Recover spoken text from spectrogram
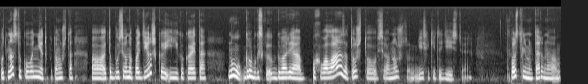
Вот у нас такого нет, потому что э, это будет все равно поддержка и какая-то, ну, грубо говоря, похвала за то, что все равно что есть какие-то действия. Просто элементарно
